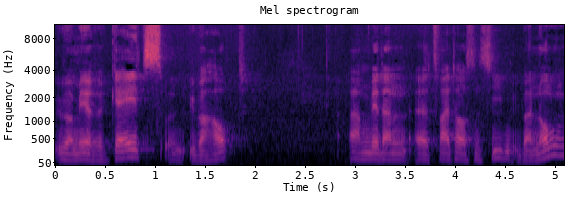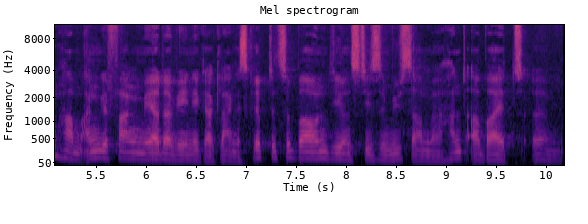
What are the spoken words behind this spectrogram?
über mehrere Gates und überhaupt haben wir dann 2007 äh, übernommen, haben angefangen, mehr oder weniger kleine Skripte zu bauen, die uns diese mühsame Handarbeit ähm,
